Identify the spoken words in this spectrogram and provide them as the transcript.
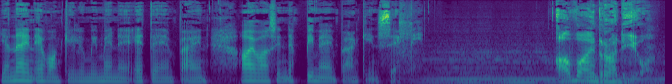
ja näin evankeliumi menee eteenpäin aivan sinne pimeimpäänkin selliin. Avainradio.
